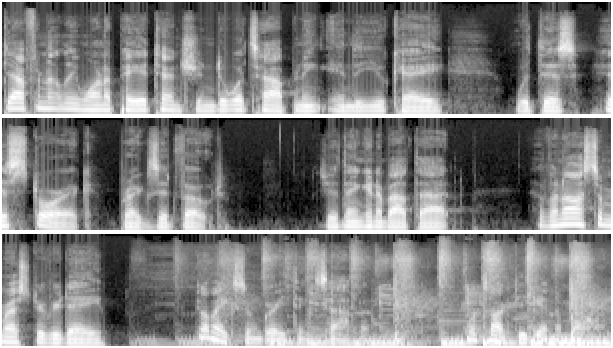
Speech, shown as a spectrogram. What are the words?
Definitely want to pay attention to what's happening in the UK with this historic Brexit vote. As you're thinking about that, have an awesome rest of your day. Go make some great things happen. We'll talk to you again tomorrow.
